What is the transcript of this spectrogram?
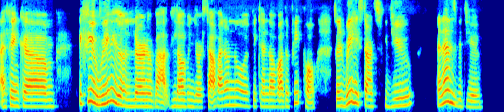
I think um, if you really don't learn about loving yourself, I don't know if you can love other people. So it really starts with you and ends with you.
